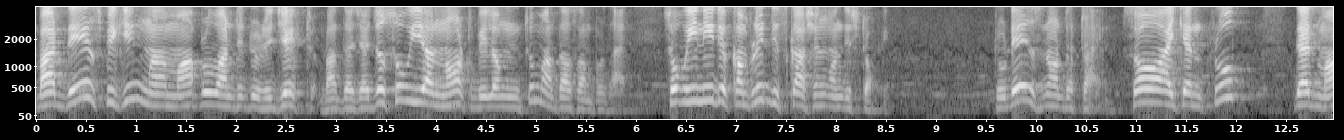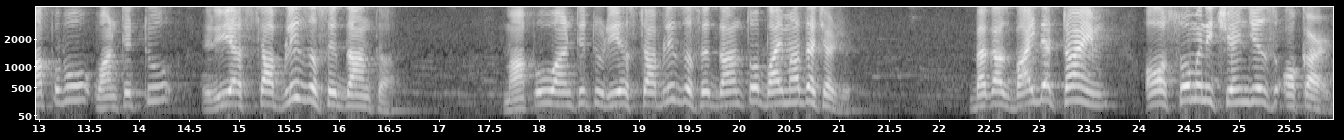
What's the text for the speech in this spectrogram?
But they speaking, Mahaprabhu wanted to reject Madhvacharya, so we are not belonging to Madhva Sampradaya. So we need a complete discussion on this topic. Today is not the time. So I can prove that Mahaprabhu wanted to re-establish the Siddhanta. Mahaprabhu wanted to re-establish the Siddhanta by Madhvacharya. Because by that time, oh, so many changes occurred.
